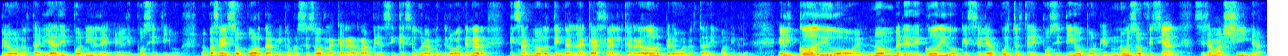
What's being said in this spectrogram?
pero bueno, estaría disponible el dispositivo. Lo que pasa es que soporta el microprocesor la carga rápida, así que seguramente lo va a tener. Quizás no lo tenga en la caja el cargador, pero bueno, está disponible. El código, el nombre de código que se le ha puesto a este dispositivo, porque no es oficial, se llama Gina.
